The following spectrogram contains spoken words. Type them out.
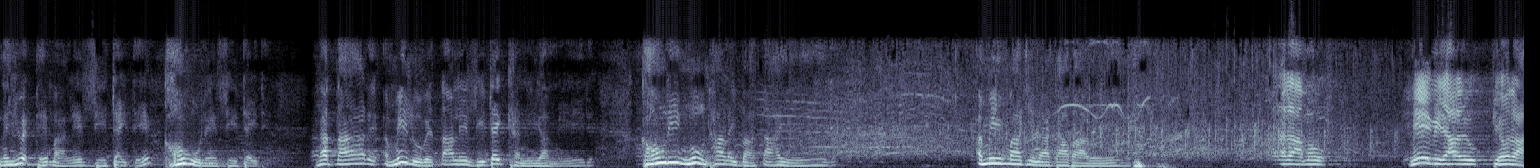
တဲ့နရွက်ထဲမှာလည်းလေတိုက်တယ်ခေါင်းကိုလည်းလေတိုက်တယ်ငါသားတဲ့အမေလိုပဲသားလည်းလေတိုက်ခံနေရမယ်တဲ့ခေါင်းလေးငုံထားလိုက်ပါသားရဲ့တဲ့အမေမှကျင်တာဒါပါပဲအဲ့ဒါမို့မေးပြီလားလို့ပြောတာ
